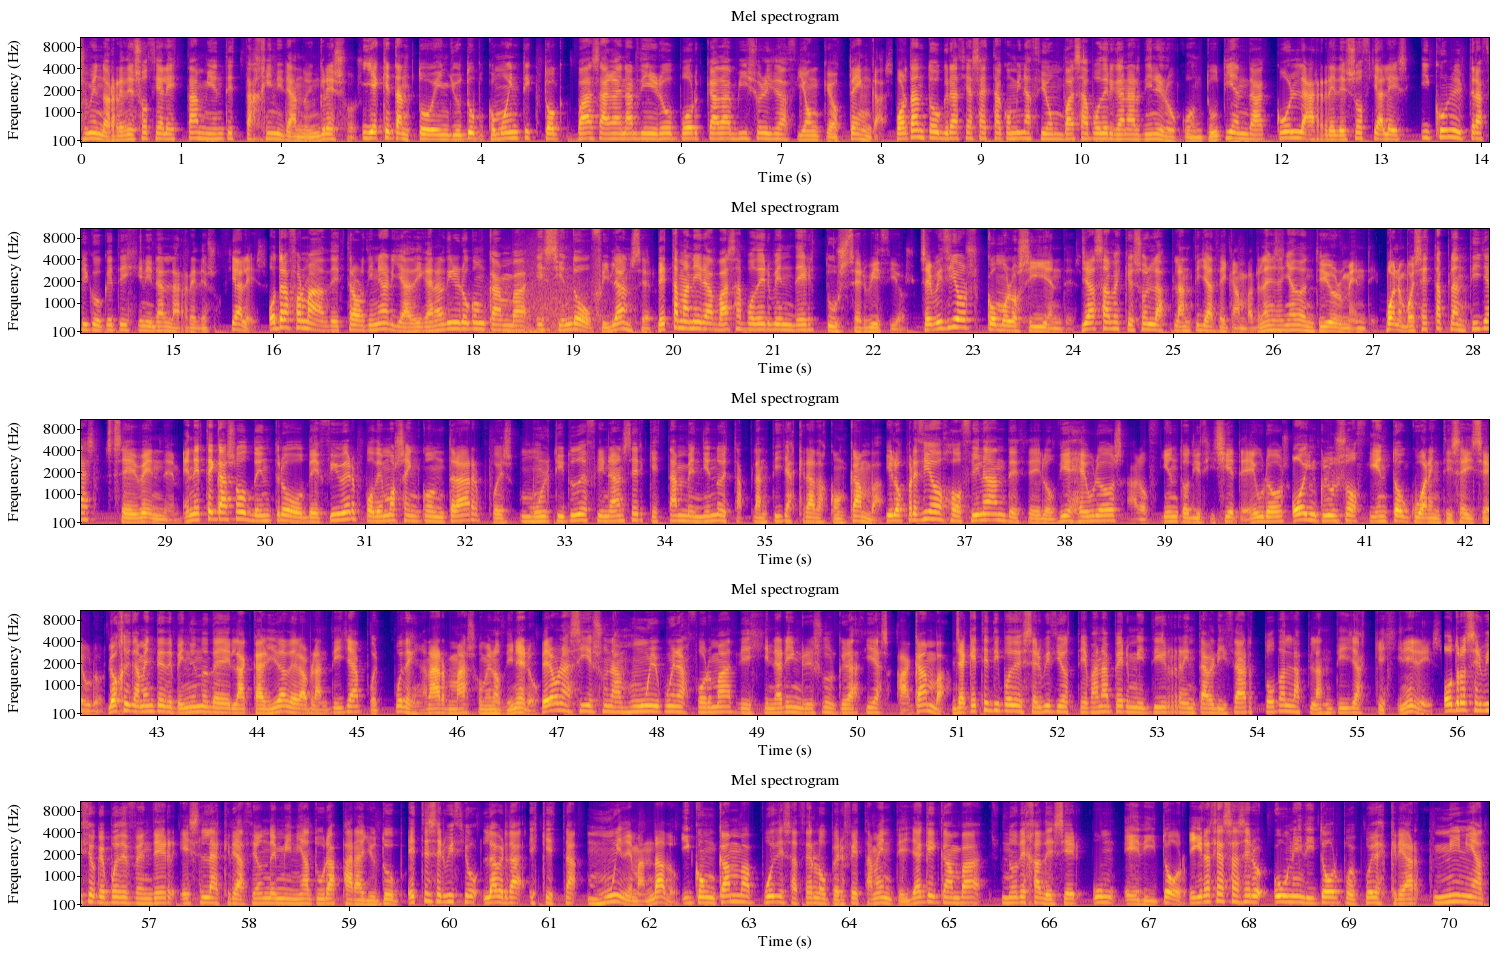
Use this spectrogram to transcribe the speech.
subiendo a redes sociales también te está generando ingresos. Y es que tanto en YouTube como en TikTok vas a ganar dinero por cada visualización que obtengas. Por tanto, gracias a esta combinación vas a poder ganar dinero con tu tienda, con las redes sociales y con el tráfico que te generan las redes sociales. Otra forma extraordinaria de ganar dinero con Canva es siendo freelancer. De esta manera vas a poder vender tus servicios. Servicios como los siguientes. Ya sabes que son las plantillas de Canva, te las he enseñado anteriormente. Bueno, pues estas plantillas se venden. En este caso, dentro de Fiverr podemos encontrar pues multitud de freelancers que están vendiendo estas plantillas creadas con Canva. Y los precios oscilan desde los 10 euros a los 117 euros o incluso 146 euros. Lógicamente, dependiendo de la calidad de la plantilla, pues puedes ganar más o menos dinero. Pero aún así es una muy buena forma de generar ingresos gracias a Canva, ya que este tipo de servicios te van a permitir rentabilizar todas las plantillas que generes. Otro servicio que puedes vender es la creación de miniaturas para YouTube. Este servicio, la verdad, es que está muy demandado y con Canva puedes hacerlo perfectamente, ya que Canva no deja de ser un editor. Y gracias a ser un editor, pues puedes crear miniaturas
